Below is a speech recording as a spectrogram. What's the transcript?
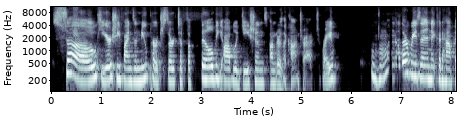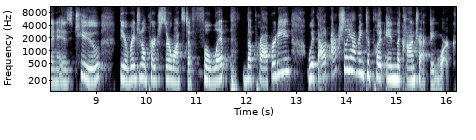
So he or she finds a new purchaser to fulfill the obligations under the contract, right? Mm-hmm. Another reason it could happen is two, the original purchaser wants to flip the property without actually having to put in the contracting work.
